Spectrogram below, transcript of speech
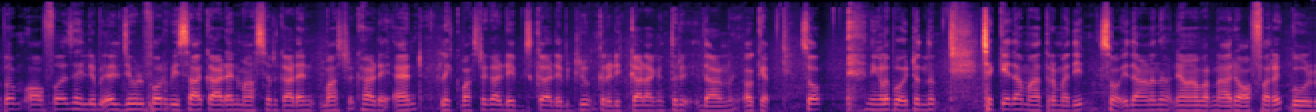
അപ്പം offers eligible for Visa card and Mastercard and Mastercard and like Mastercard debit card debit credit card അങ്ങനത്തെ ഒരു ഇതാണ്. ഓക്കെ സോ നിങ്ങൾ പോയിട്ടൊന്ന് ചെക്ക് ചെയ്താൽ മാത്രം മതി. സോ ഇതാണെന്ന് ഞാൻ പറഞ്ഞ ഒരു ഓഫർ ഗൂഗിൾ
